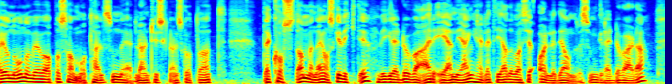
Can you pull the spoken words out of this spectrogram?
jeg jo nå når vi var på samme hotell som Nederland, Tyskland, Skottland, at det kosta, men det er ganske viktig. Vi greide å være én gjeng hele tida. Det var ikke alle de andre som greide å være det.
